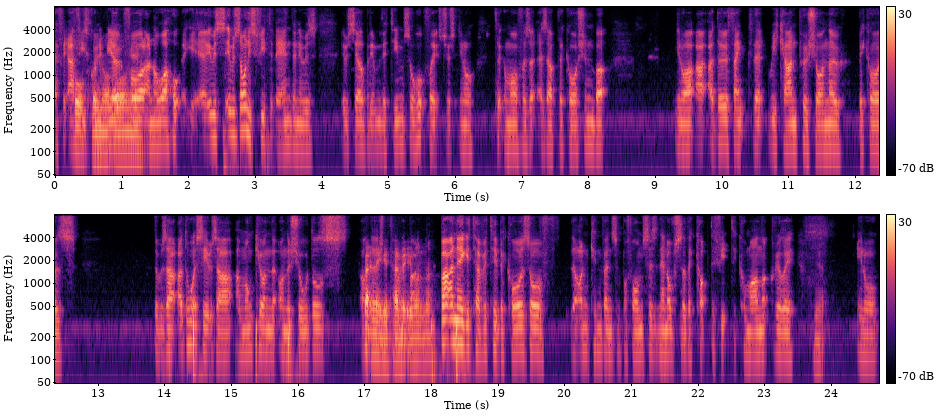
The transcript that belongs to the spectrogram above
if, if he's going to be out long, for. Yeah. I know. I hope it was it was on his feet at the end, and he was he was celebrating with the team. So hopefully it's just you know took him off as a, as a precaution. But you know I, I do think that we can push on now because there was a I don't want to say it was a, a monkey on the on the shoulders. Bit of negativity, wasn't there? Bit of negativity because of the unconvincing performances, and then obviously the cup defeat to Kilmarnock really, yeah. you know,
